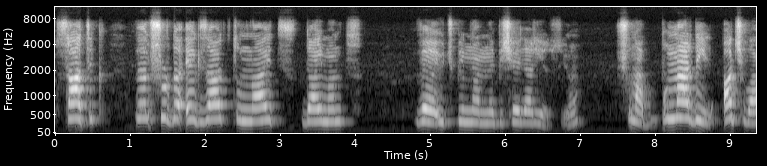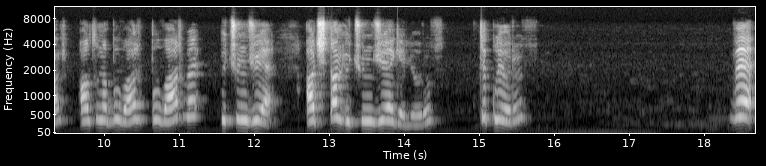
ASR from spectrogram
sağ tık şurada Exalt Night Diamond ve 3 bilmem ne bir şeyler yazıyor. Şuna bunlar değil. Aç var. Altına bu var. Bu var ve üçüncüye. Açtan üçüncüye geliyoruz. Tıklıyoruz. Ve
